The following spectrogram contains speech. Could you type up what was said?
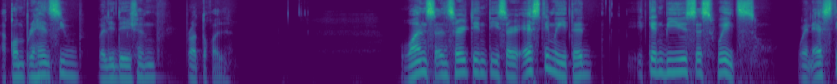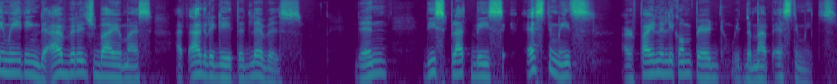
a comprehensive validation protocol. Once uncertainties are estimated, it can be used as weights when estimating the average biomass at aggregated levels. Then, these plot-based estimates are finally compared with the map estimates.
